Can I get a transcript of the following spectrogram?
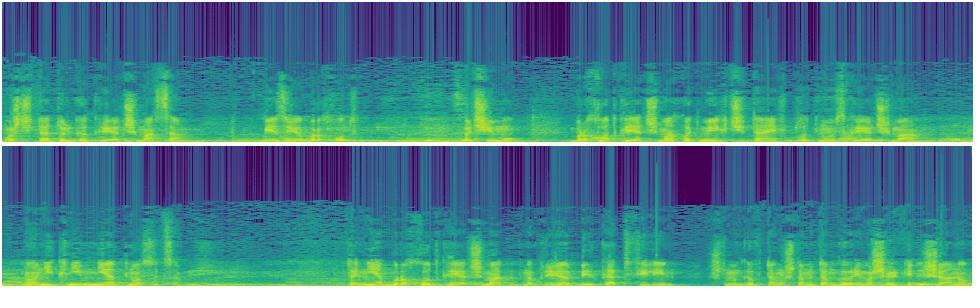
Может читать только Криадшма сам, без ее брахот. Почему? Брахот Криадшма, хоть мы их читаем вплотную с Криадшма, но они к ним не относятся. Это не брахот криадшма, как, например, биркат филин, что мы, потому что мы там говорим о шерке дышану,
